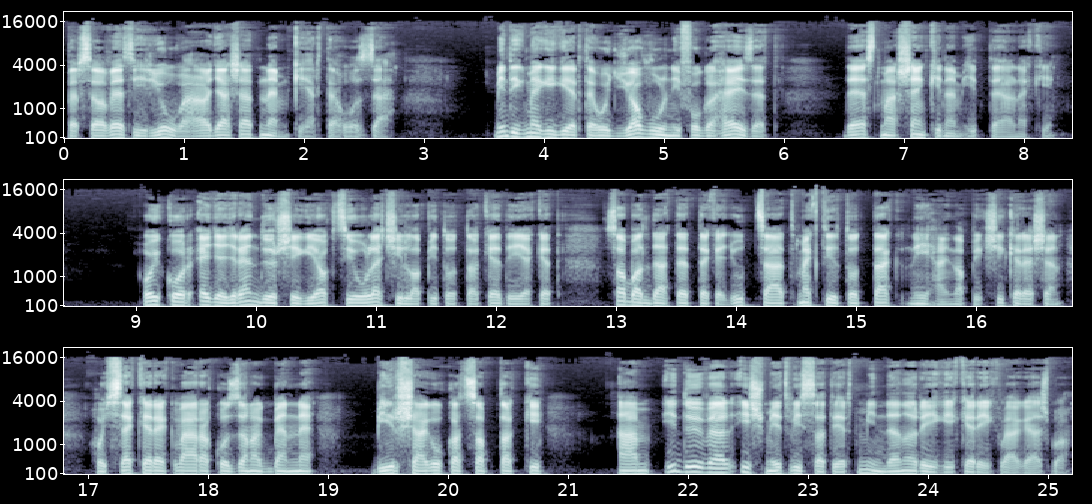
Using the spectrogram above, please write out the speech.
persze a vezír jóváhagyását nem kérte hozzá. Mindig megígérte, hogy javulni fog a helyzet, de ezt már senki nem hitte el neki. Olykor egy-egy rendőrségi akció lecsillapította a kedélyeket, szabaddá tettek egy utcát, megtiltották néhány napig sikeresen, hogy szekerek várakozzanak benne, bírságokat szabtak ki, ám idővel ismét visszatért minden a régi kerékvágásba.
